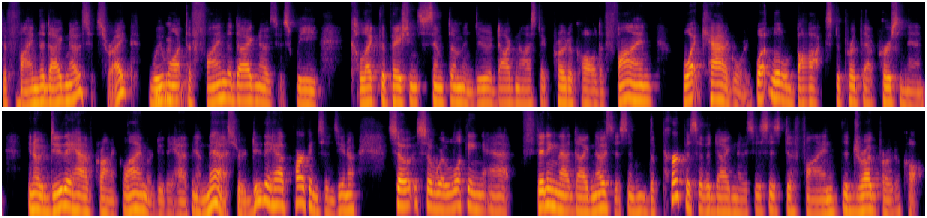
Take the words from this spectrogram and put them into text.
to find the diagnosis, right? We mm-hmm. want to find the diagnosis. We collect the patient's symptom and do a diagnostic protocol to find what category, what little box to put that person in. You know, do they have chronic Lyme or do they have MS or do they have Parkinson's? You know, so so we're looking at fitting that diagnosis, and the purpose of a diagnosis is to find the drug protocol.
